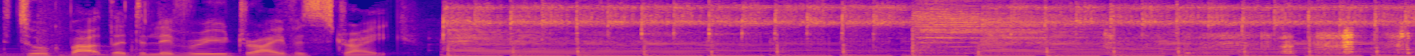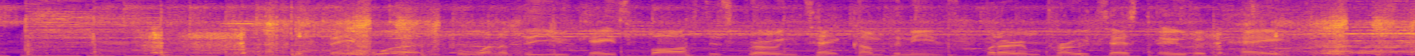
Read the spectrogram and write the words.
to talk about the Deliveroo drivers' strike. They work for one of the UK's fastest growing tech companies, but are in protest over pay.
